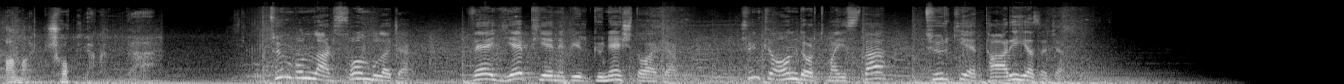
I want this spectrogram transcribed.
Ama çok yakında. Tüm bunlar son bulacak ve yepyeni bir güneş doğacak. Çünkü 14 Mayıs'ta Türkiye tarih yazacak.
